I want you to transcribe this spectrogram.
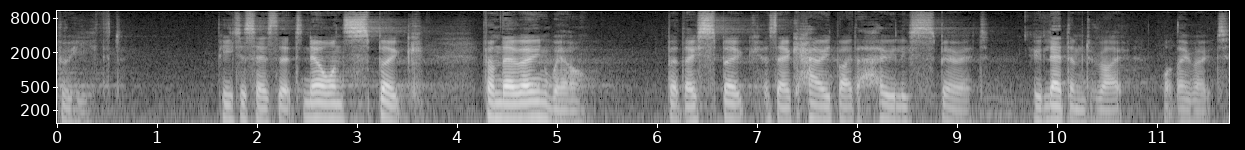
breathed. Peter says that no one spoke from their own will, but they spoke as they were carried by the Holy Spirit who led them to write what they wrote.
